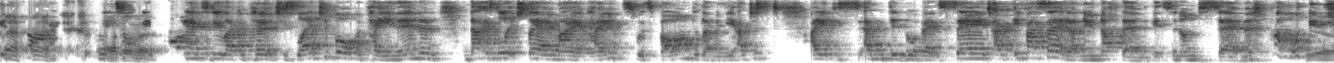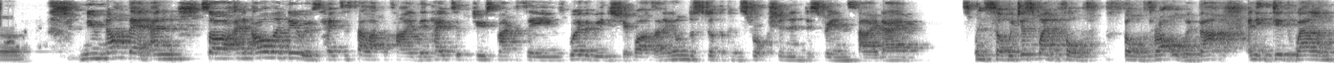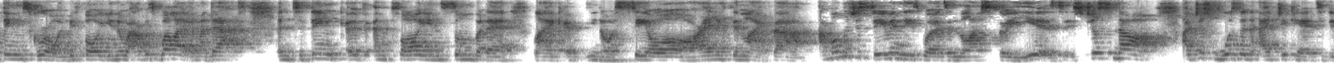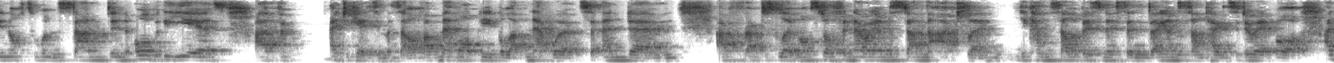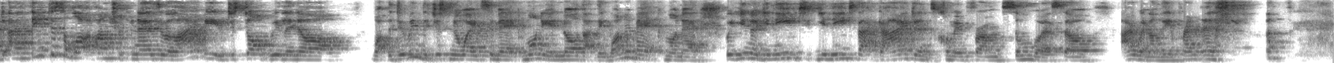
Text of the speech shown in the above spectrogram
he told me how to do like a purchase ledger book, a paying in, and that is literally how my accounts was formed 11 years. I just, I, I didn't know about Sage. I, if I said I knew nothing, it's an understatement. yeah. knew nothing. And so I, all I knew was how to sell advertising, how to produce magazines, where the readership was, and I understood the construction industry inside out. And so we just went full full throttle with that, and it did well, and things grow. And before you know it, I was well out of my depth. And to think of employing somebody like a, you know a COO or anything like that, I'm only just doing these words in the last three years. It's just not. I just wasn't educated enough to understand. And over the years, I've educated myself. I've met more people, I've networked, and um, I've, I've just learned more stuff. And now I understand that actually you can sell a business, and I understand how to do it. But I, I think there's a lot of entrepreneurs who are like me who just don't really know what they're doing. They just know how to make money and know that they want to make money. But you know, you need you need that guidance coming from somewhere. So I went on The Apprentice.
